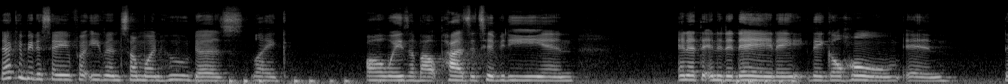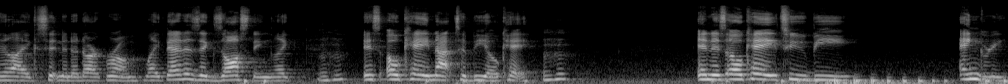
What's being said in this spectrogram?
That can be the same for even someone who does like always about positivity and and at the end of the day they they go home and they're like sitting in a dark room. Like that is exhausting. Like mm-hmm. it's okay not to be okay. Mm-hmm. And it's okay to be angry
